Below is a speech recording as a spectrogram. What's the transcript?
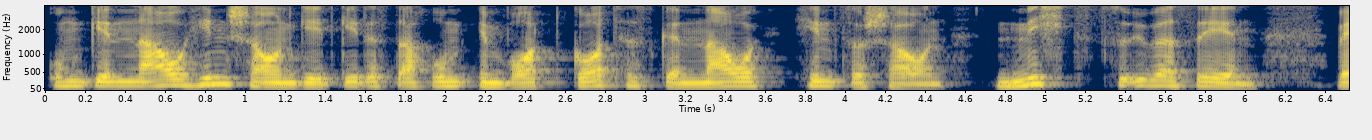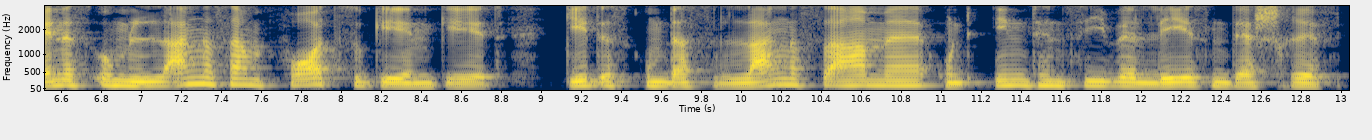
um genau hinschauen geht, geht es darum, im Wort Gottes genau hinzuschauen, nichts zu übersehen. Wenn es um langsam vorzugehen geht, geht es um das langsame und intensive Lesen der Schrift.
